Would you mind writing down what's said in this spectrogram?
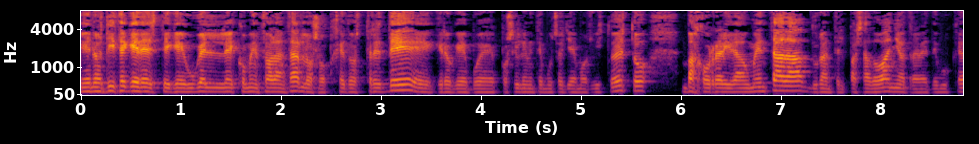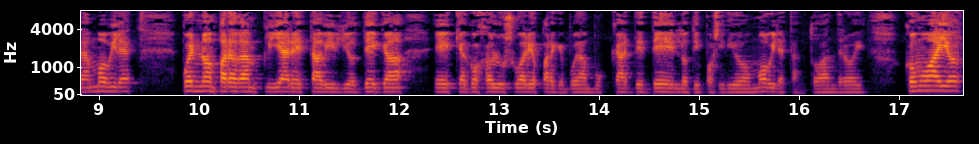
Eh, nos dice que desde que Google comenzó a lanzar los objetos 3D, eh, creo que pues, posiblemente muchos ya hemos visto esto, bajo realidad aumentada durante el pasado año a través de búsquedas móviles, pues no han parado de ampliar esta biblioteca eh, que acoge a los usuarios para que puedan buscar desde los dispositivos móviles, tanto Android como iOS,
